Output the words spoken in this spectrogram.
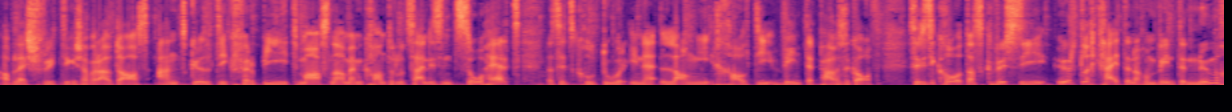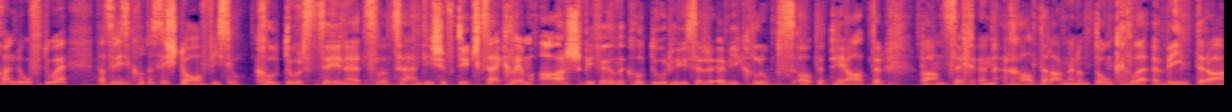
Aber letzten Freitag ist aber auch das endgültig vorbei. Die Massnahmen im Kanton Luzern die sind so hart, dass jetzt Kultur in eine lange, kalte Winterpause geht. Das Risiko, dass gewisse Örtlichkeiten nach dem Winter nicht mehr auftun können, das Risiko, das ist da, Fisu. Die Kulturszene zu Luzern die ist auf Deutsch gesagt ein am Arsch. Bei vielen Kulturhäusern wie Clubs oder Theater bahnt sich ein kalter, langen und dunklen Winter an.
